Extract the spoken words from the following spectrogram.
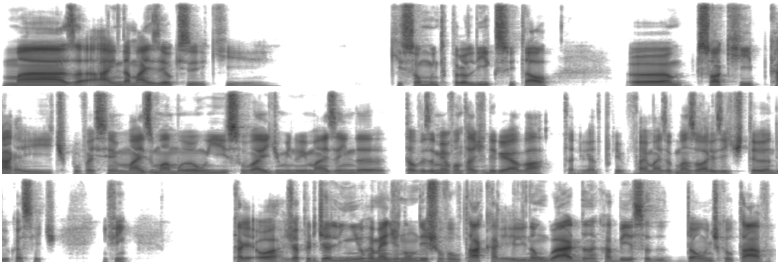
Mas ainda mais eu que, que, que sou muito prolixo e tal. Uh, só que, cara, aí, tipo, vai ser mais uma mão e isso vai diminuir mais ainda, talvez, a minha vontade de gravar, tá ligado? Porque vai mais algumas horas editando e o cacete. Enfim. Cara, ó, já perdi a linha e o remédio não deixa eu voltar, cara. Ele não guarda na cabeça da onde que eu tava.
